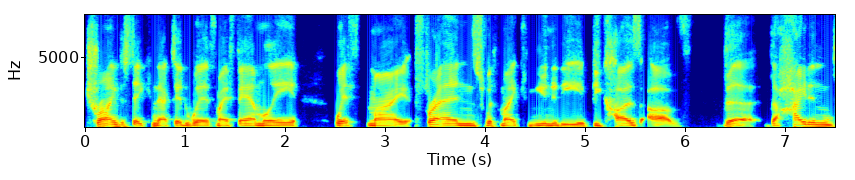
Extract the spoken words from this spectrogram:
trying to stay connected with my family, with my friends, with my community because of the the heightened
